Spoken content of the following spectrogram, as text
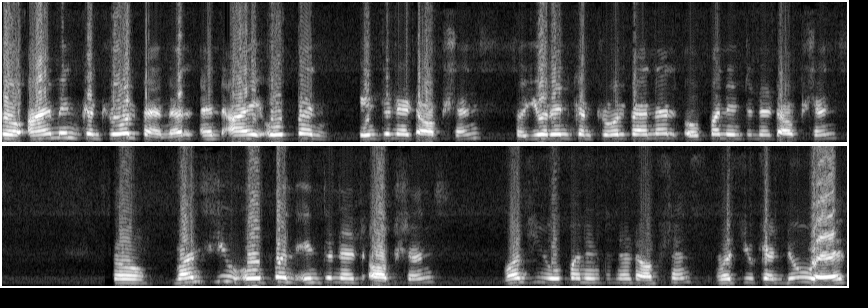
So I'm in control panel and I open internet options. So you're in control panel, open internet options. So once you open internet options, once you open internet options, what you can do is,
